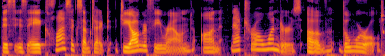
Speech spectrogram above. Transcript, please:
This is a classic subject geography round on natural wonders of the world.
